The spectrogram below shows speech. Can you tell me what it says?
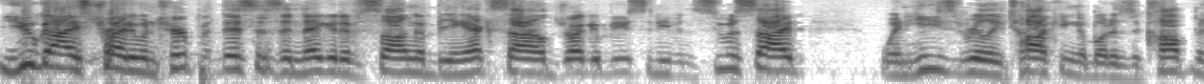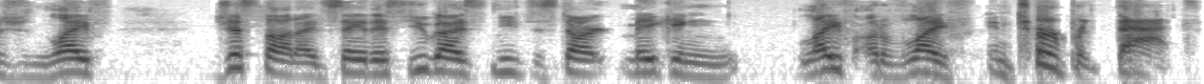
you guys try to interpret this as a negative song of being exiled, drug abuse, and even suicide, when he's really talking about his accomplishments in life. Just thought I'd say this. You guys need to start making life out of life. Interpret that.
